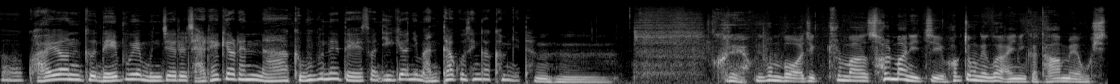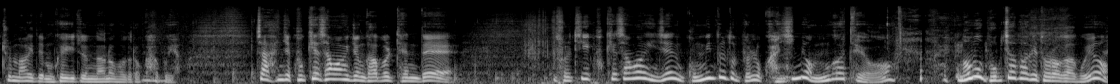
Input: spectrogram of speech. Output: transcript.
어, 과연 그 내부의 문제를 잘 해결했나 그 부분에 대해서는 이견이 많다고 생각합니다. 음흠. 그래요. 이건 뭐 아직 출마 설만 있지 확정된 건 아니니까 다음에 혹시 출마하게 되면 그 얘기 좀 나눠보도록 음. 하고요. 자 이제 국회 상황 좀 가볼 텐데 솔직히 국회 상황 이제는 국민들도 별로 관심이 없는 것 같아요. 너무 복잡하게 돌아가고요.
